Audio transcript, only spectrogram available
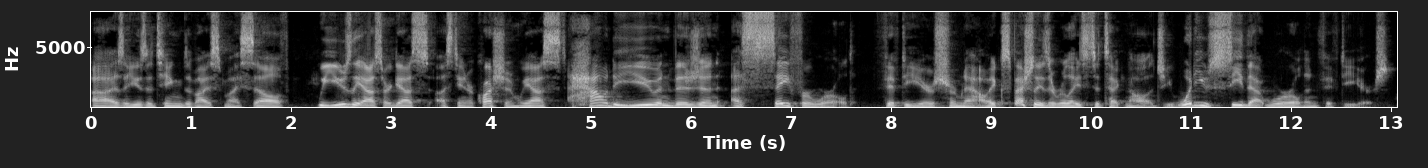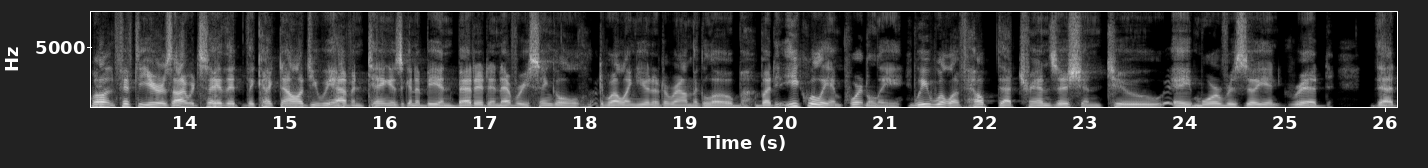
uh, as I use a Ting device myself. We usually ask our guests a standard question. We ask, How do you envision a safer world 50 years from now, especially as it relates to technology? What do you see that world in 50 years? Well, in 50 years, I would say that the technology we have in Ting is going to be embedded in every single dwelling unit around the globe. But equally importantly, we will have helped that transition to a more resilient grid that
